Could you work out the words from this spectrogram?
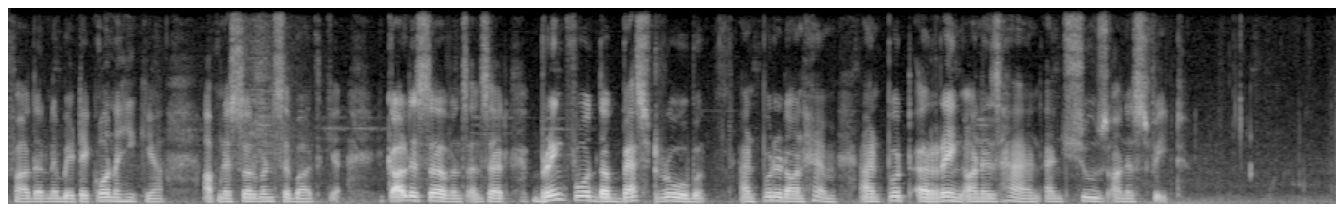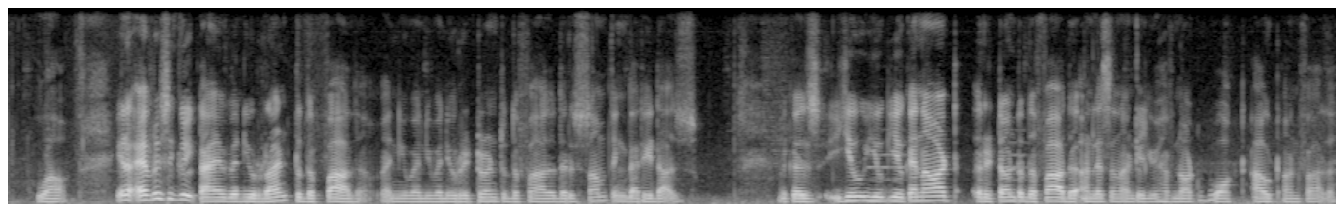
फादर ने बेटे को नहीं किया अपने सर्वेंट से बात किया he called his servants and said bring forth the best robe and put it on him and put a ring on his hand and shoes on his feet wow you know every single time when you run to the father when you when you when you return to the father there is something that he does because you you you cannot return to the father unless and until you have not walked out on father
